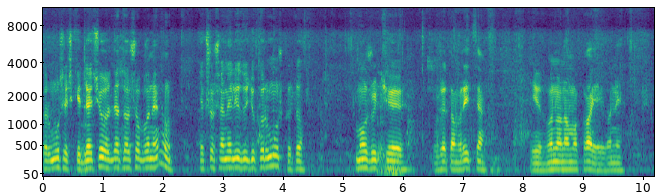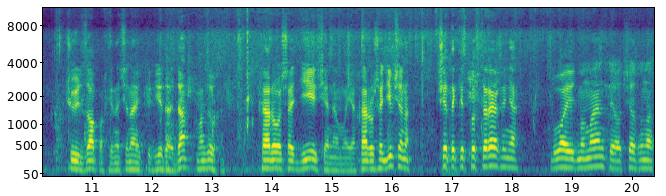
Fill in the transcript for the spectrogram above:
кормушечки. Для чого? Для того, щоб вони, ну, якщо ще не лізуть у кормушку, то можуть е, вже там ритися і воно намокає, і вони чують запах і починають під'їдати. Да, Мазуха? Хороша дівчина моя, хороша дівчина. Ще такі спостереження. Бувають моменти. От зараз у нас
